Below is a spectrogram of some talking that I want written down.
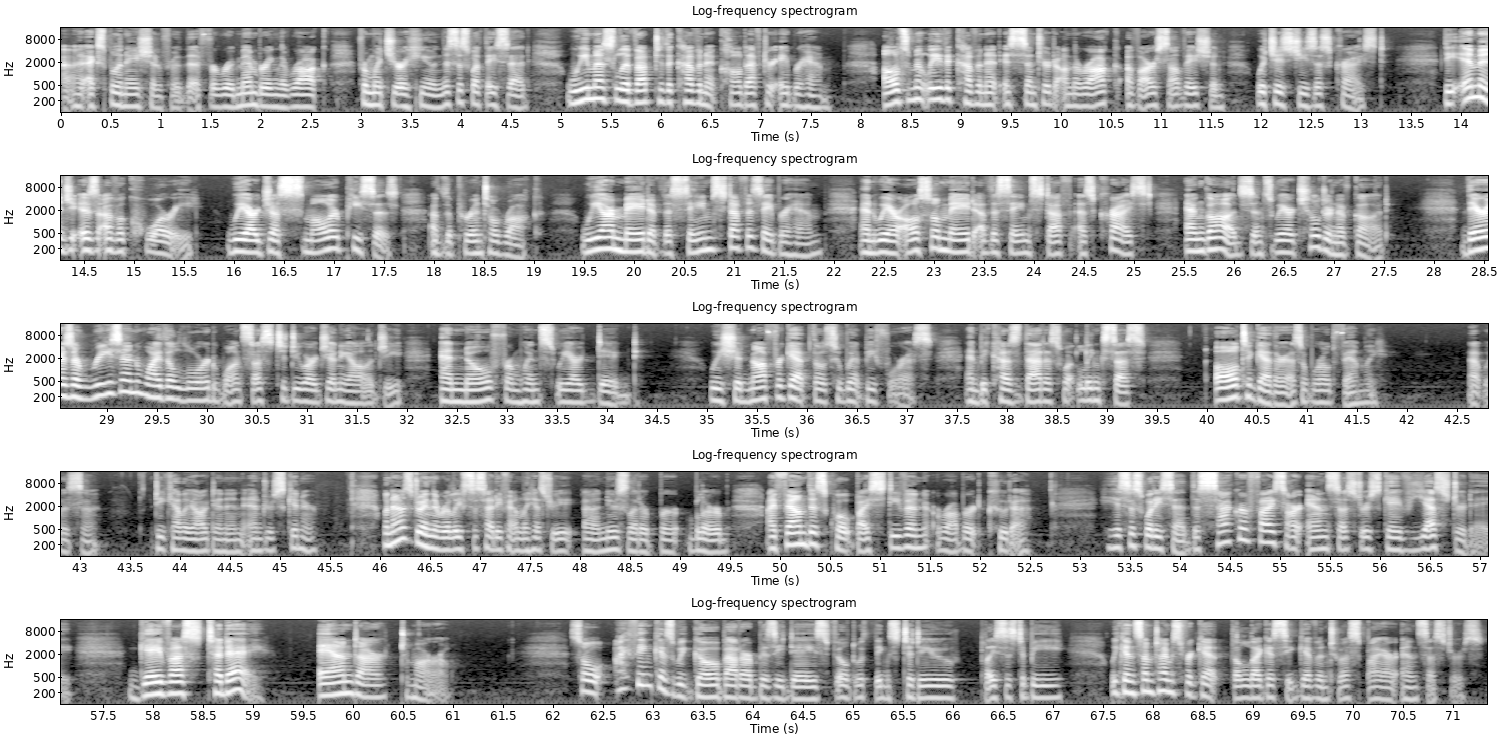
uh, explanation for the for remembering the rock from which you are hewn. This is what they said: We must live up to the covenant called after Abraham. Ultimately, the covenant is centered on the rock of our salvation, which is Jesus Christ. The image is of a quarry. We are just smaller pieces of the parental rock. We are made of the same stuff as Abraham, and we are also made of the same stuff as Christ and God, since we are children of God. There is a reason why the Lord wants us to do our genealogy and know from whence we are digged. We should not forget those who went before us, and because that is what links us all together as a world family. That was uh, D. Kelly Ogden and Andrew Skinner. When I was doing the Relief Society Family History uh, newsletter blurb, I found this quote by Stephen Robert Kuda. This is what he said The sacrifice our ancestors gave yesterday gave us today and our tomorrow. So I think as we go about our busy days filled with things to do, places to be, we can sometimes forget the legacy given to us by our ancestors.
